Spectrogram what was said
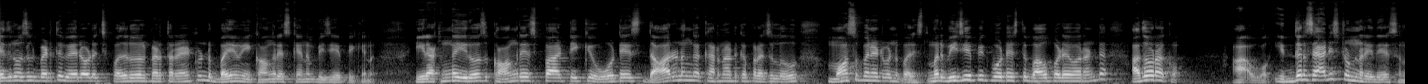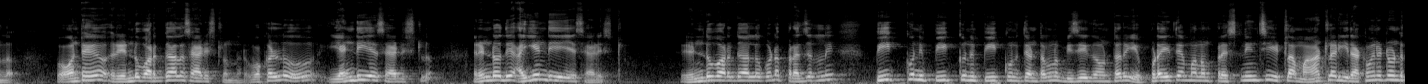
ఐదు రోజులు పెడితే వేరేవాడు వచ్చి పది రోజులు పెడతారు అనేటువంటి భయం ఈ కాంగ్రెస్కైనా బీజేపీకైనా. ఈ రకంగా ఈరోజు కాంగ్రెస్ పార్టీకి ఓటేసి దారుణంగా కర్ణాటక ప్రజలు మోసపోయినటువంటి పరిస్థితి. మరి బీజేపీకి ఓటేస్తే బాగుపడేవారంటే అదో రకం. ఇద్దరు శాడిస్టులు ఉన్నారు ఈ దేశంలో. అంటే రెండు వర్గాల శాడిస్టులు ఉన్నారు. ఒకళ్ళు ఎన్డీఏ శాడిస్టులు రెండోది ఐఎన్డీఏ శాడిస్టులు. రెండు వర్గాల్లో కూడా ప్రజల్ని పీక్కుని పీక్కుని పీక్కుని తింటంలో బిజీగా ఉంటారు. ఎప్పుడైతే మనం ప్రశ్నించి ఇట్లా మాట్లాడి ఈ రకమైనటువంటి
